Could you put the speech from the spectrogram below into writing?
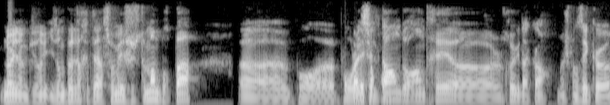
Non, donc ils ont, ils ont peut-être été assommés justement pour pas, euh, pour euh, pour, pas laisser les le temps de rentrer euh, le truc. D'accord. Moi, je pensais que,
